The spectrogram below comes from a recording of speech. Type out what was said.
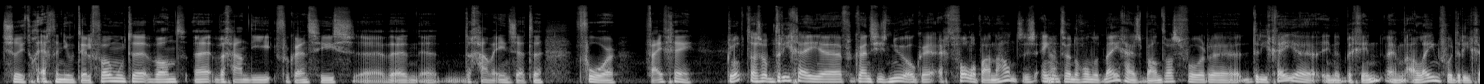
zul je toch echt een nieuwe telefoon moeten, want we gaan die frequenties, daar gaan we inzetten voor 5G. Klopt, dat is op 3G-frequenties eh, nu ook eh, echt volop aan de hand. Dus 2100 MHz band was voor 3G eh, in het begin, en alleen voor 3G.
